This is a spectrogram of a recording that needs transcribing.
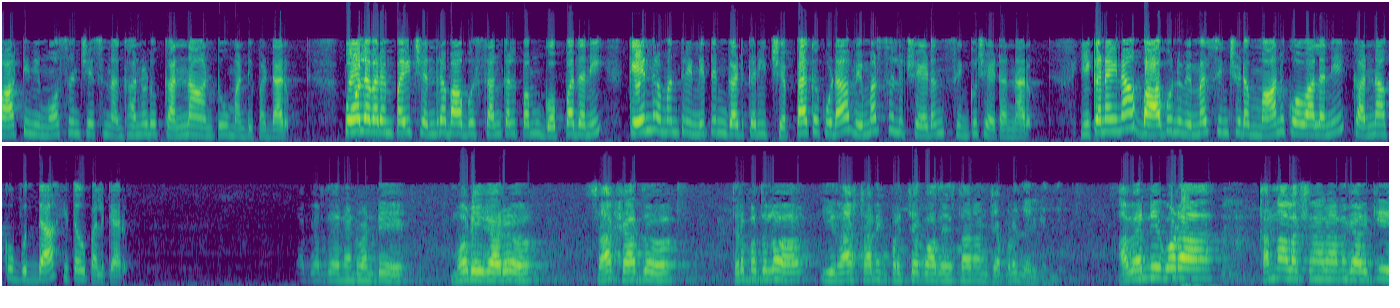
పార్టీని మోసం చేసిన ఘనుడు కన్నా అంటూ మండిపడ్డారు. పోలవరంపై చంద్రబాబు సంకల్పం గొప్పదని కేంద్ర మంత్రి నితిన్ గడ్కరీ చెప్పాక కూడా విమర్శలు చేయడం సిగ్గుచేటన్నారు. ఇకనైనా బాబును విమర్శించడం మానుకోవాలని కన్నాకు బుద్దా హితవు పలికారు. మోడీ గారు సాక్షాత్తు తిరుపతిలో ఈ రాష్ట్రానికి ప్రత్యేక హోదా ఇస్తానని చెప్పడం జరిగింది. అవన్నీ కూడా కన్నా లక్ష్మీనారాయణ గారికి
